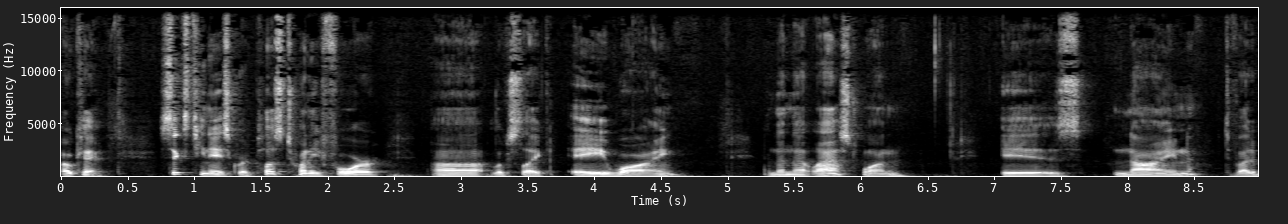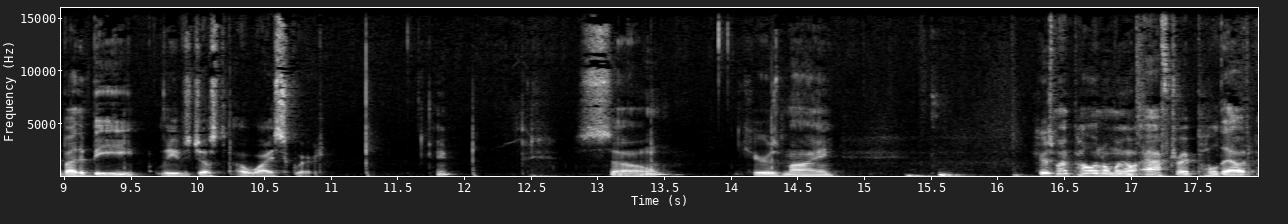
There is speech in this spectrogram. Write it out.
Okay. 16a squared plus 24 uh, looks like ay. And then that last one is 9 divided by the b leaves just a y squared. Okay. So here's my here's my polynomial after I pulled out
